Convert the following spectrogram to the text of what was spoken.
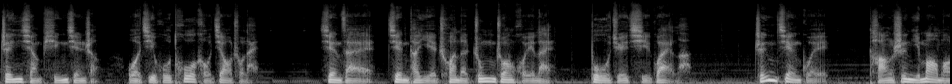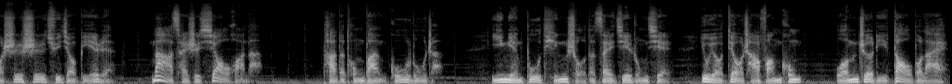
真像平先生，我几乎脱口叫出来。现在见他也穿了中装回来，不觉奇怪了。真见鬼！倘是你冒冒失失去叫别人，那才是笑话呢。他的同伴咕噜着，一面不停手的在接绒线，又要调查防空，我们这里到不来。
